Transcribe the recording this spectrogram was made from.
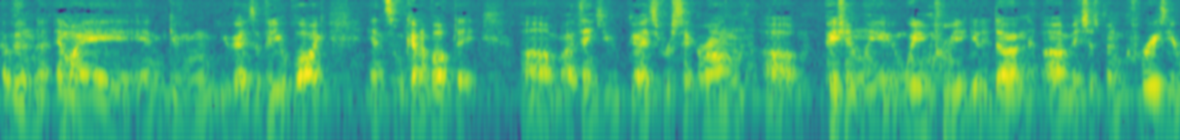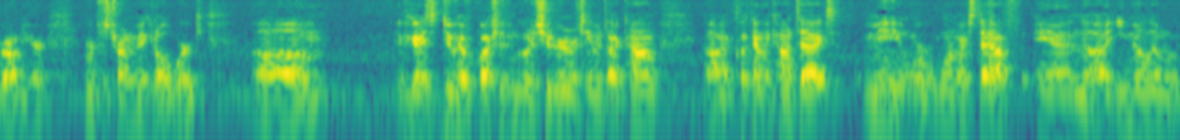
I've been MIA and giving you guys a video blog and some kind of update. Um, I thank you guys for sticking around um, patiently and waiting for me to get it done. Um, it's just been crazy around here. We're just trying to make it all work. Um, if you guys do have a question, go to shooterentertainment.com, uh, click on the contact me or one of my staff, and uh, email them a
